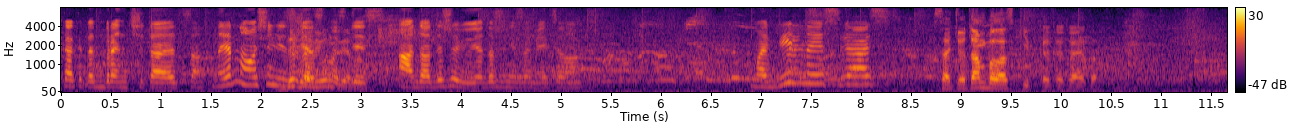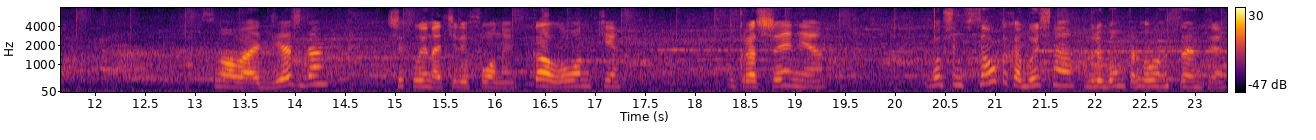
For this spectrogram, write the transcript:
Как этот бренд читается? Наверное, очень Дежавю, известно наверное. здесь. А, да, дежавю, я даже не заметила. Мобильная связь. Кстати, вот там была скидка какая-то. Снова одежда, чехлы на телефоны, колонки, украшения. В общем, все как обычно в любом торговом центре.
